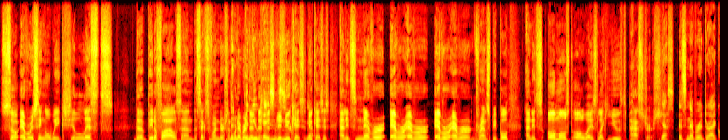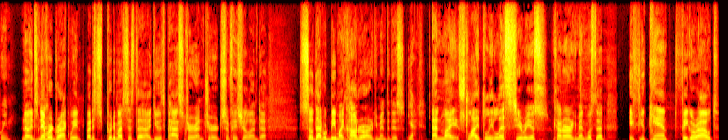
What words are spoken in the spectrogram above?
So every single week she lists the pedophiles and the sex offenders and The- whatever the new cases. new, new cases, Yeah. new cases, and it's never, ever, ever, ever, ever trans people, and it's almost always like youth pastors. Yes. It's never a drag queen. No, it's never a drag queen, but it's pretty much just a youth pastor and church official, and uh, so that would be my counter argument to this. Yeah. And my slightly less serious counter argument was that if you can't figure out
